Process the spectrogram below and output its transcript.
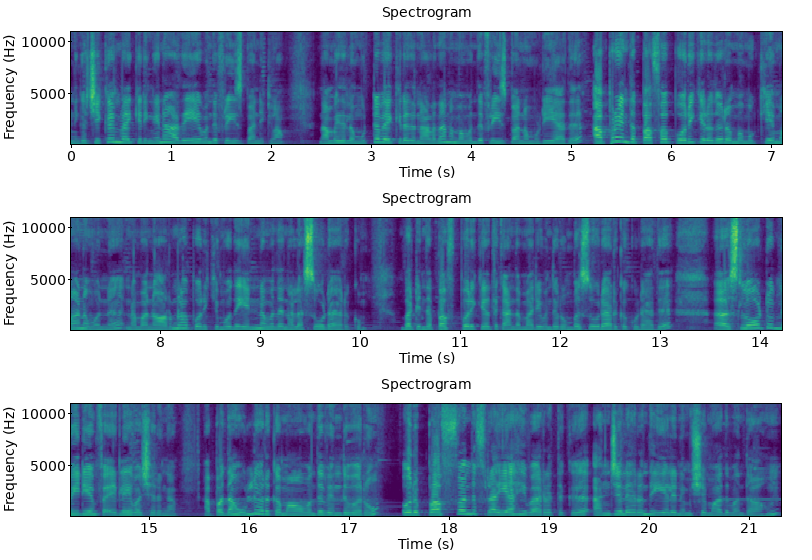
நீங்கள் சிக்கன் வைக்கிறீங்கன்னா அதையே வந்து ஃப்ரீஸ் பண்ணிக்கலாம். நம்ம இதில் முட்டை வைக்கிறதுனால தான் நம்ம வந்து ஃப்ரீஸ் பண்ண முடியாது. அப்புறம் இந்த பஃபை பொரிக்கிறது ரொம்ப முக்கியமான ஒன்று நம்ம நார்மலாக பொரிக்கும் போது எண்ணெய் வந்து நல்லா சூடாக இருக்கும். பட் இந்த பஃப் பொரிக்கிறதுக்கு அந்த மாதிரி வந்து ரொம்ப சூடாக இருக்கக்கூடாது. ஸ்லோ டு மீடியம் ஃபயர்லேயே வச்சுருங்க. அப்போ தான் உள்ளே இருக்க மாவு வந்து வெந்து வரும். ஒரு பஃப் வந்து ஃப்ரை ஆகி வர்றதுக்கு அஞ்சுலேருந்து ஏழு நிமிஷமாவது வந்து ஆகும்.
